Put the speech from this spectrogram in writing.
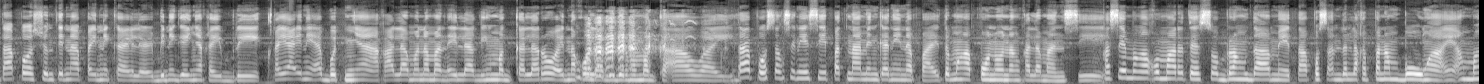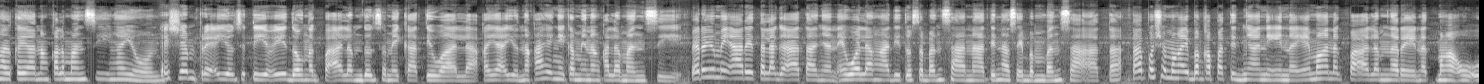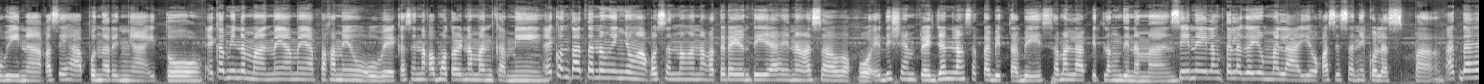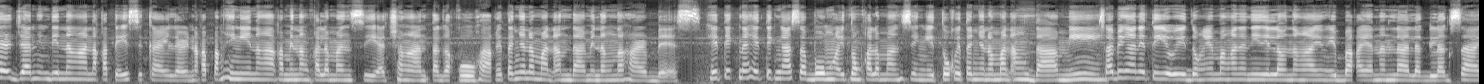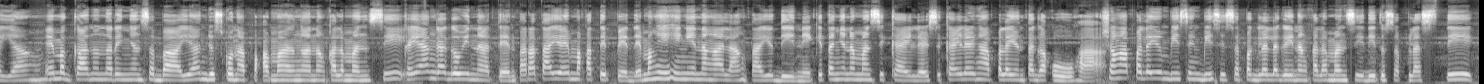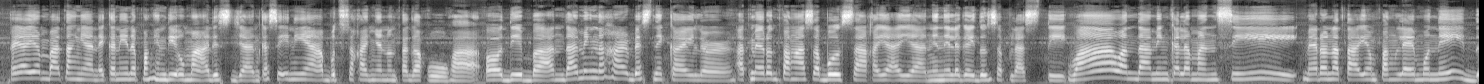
Tapos yung tinapay ni Kyler, binigay niya kay Bricks. Kaya iniabot niya. Akala mo naman ay laging magkalaro. Ay naku, lagi din mo magkaaway. Tapos ang sinisipat namin kanina pa, ito mga puno ng kalamansi. Kasi mga kumarites, sobrang dami. Tapos ang lalaki pa ng bunga. Eh ang mahal kaya ng kalamansi ngayon. Eh syempre, ayun si Tio Idong nagpaalam doon sa may katiwala. Kaya ayun, nakahingi kami ng kalamansi. Pero yung may-ari talaga ata niyan, eh wala nga dito sa bansa natin ha, sa ibang bansa ata. Tapos yung mga ibang kapatid nga ni Inay, eh mga nagpaalam na rin at mga uuwi na kasi hapon na rin nga ito. Eh kami naman, maya-maya pa kami uuwi kasi nakamotor naman kami. Eh kung tatanungin nyo nga kung saan mga nakatira yung tiyahin ng asawa ko, eh di syempre, dyan lang sa tabi-tabi, sa malapit lang din naman. Si Inay lang talaga yung malayo kasi sa Nicolas pa. At dahil dyan, hindi na nga nakatiis si Kyler, nakapanghingi na nga kami ng kalamansi at siya nga ang tagakuha. Kita nyo naman ang dami ng na-harvest. Hitik na hitik nga sa bunga itong kalamansing ito, kita nyo naman ang dami. Sabi nga ni Tio Idong, eh mga naninilaw na nga yung iba kaya nanlalaglag, sayang. Eh magkano na rin yan sa bayan? Diyos ko, napakamahal nga ng kalamansi. Kaya ang gagawin natin, para tayo ay makatipid, eh manghihingi na nga lang tayo din eh. Kita nyo naman si Kyler. Si Kyler nga pala yung tagakuha. Siya nga pala yung busy-busy sa paglalagay ng kalamansi dito sa plastic. Kaya yung batang yan, eh kanina pang hindi umaalis dyan kasi iniaabot sa kanya nung tagakuha. O, ba Ang daming na-harvest ni Kyler. At meron pa nga sa bulsa, kaya ayan, ninilagay dun sa plastic. Wow, ang daming kalamansi. Meron na tayong pang lemonade.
